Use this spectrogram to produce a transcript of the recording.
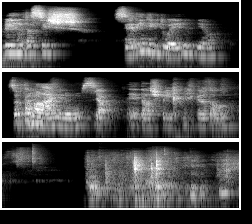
weil das ist sehr individuell. Ja. Such dir mal einen aus. Ja, äh, das spricht mich gerade an.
